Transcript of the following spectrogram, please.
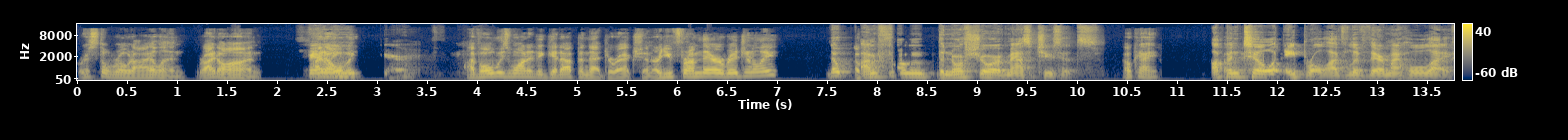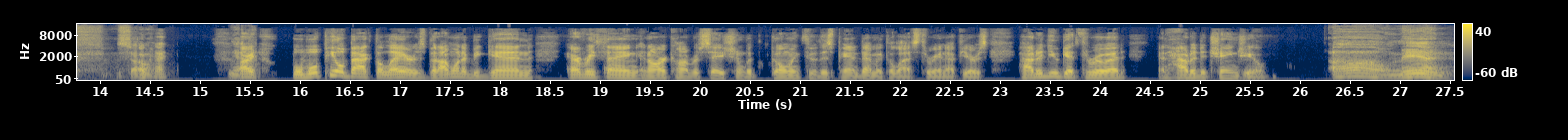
Bristol, Rhode Island. Right on. Fairly but- here. I've always wanted to get up in that direction. Are you from there originally? Nope. Okay. I'm from the North Shore of Massachusetts. Okay. Up until April, I've lived there my whole life. So Okay. yeah. All right. Well, we'll peel back the layers, but I want to begin everything in our conversation with going through this pandemic the last three and a half years. How did you get through it and how did it change you? Oh man.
